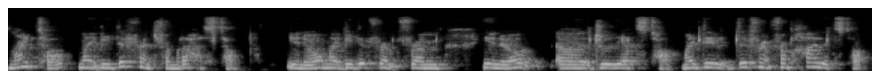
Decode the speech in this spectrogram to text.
my top might be different from Raha's top. You know, might be different from, you know, uh, Juliet's talk might be different from Khalid's talk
